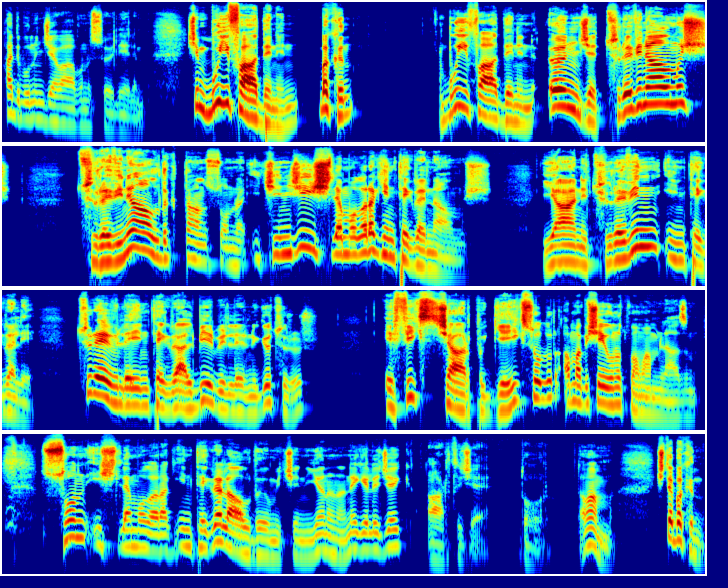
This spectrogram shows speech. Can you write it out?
Hadi bunun cevabını söyleyelim. Şimdi bu ifadenin bakın bu ifadenin önce türevini almış. Türevini aldıktan sonra ikinci işlem olarak integralini almış. Yani türevin integrali. Türevle integral birbirlerini götürür. fx çarpı gx olur ama bir şey unutmamam lazım. Son işlem olarak integral aldığım için yanına ne gelecek? Artı c. Doğru. Tamam mı? İşte bakın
